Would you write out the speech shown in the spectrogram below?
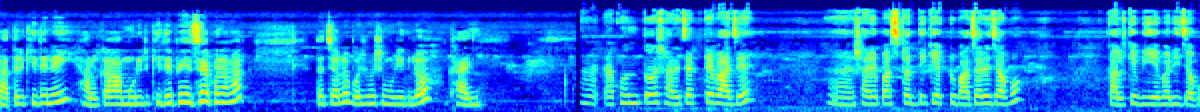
ভাতের খিদে নেই হালকা মুড়ির খিদে পেয়েছে এখন আমার। তো চলো বসে বসে মুড়িগুলো খাই। হ্যাঁ, এখন তো সাড়ে চারটে বাজে সাড়ে পাঁচটার দিকে একটু বাজারে যাব কালকে বিয়ে বাড়ি যাব।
